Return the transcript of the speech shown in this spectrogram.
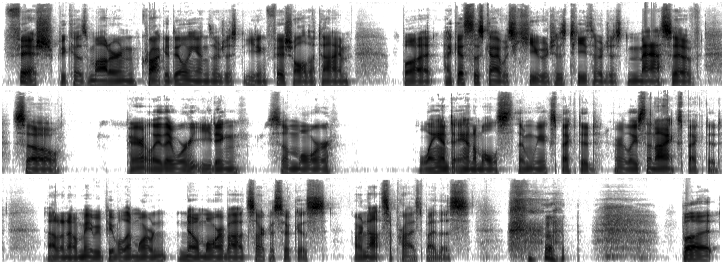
fish because modern crocodilians are just eating fish all the time. But I guess this guy was huge. His teeth are just massive. So apparently they were eating some more land animals than we expected, or at least than I expected. I don't know. Maybe people that more know more about Sarcosuchus are not surprised by this. but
